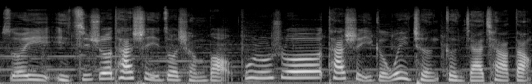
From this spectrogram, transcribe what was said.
所以，与其说它是一座城堡，不如说它是一个卫城更加恰当。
